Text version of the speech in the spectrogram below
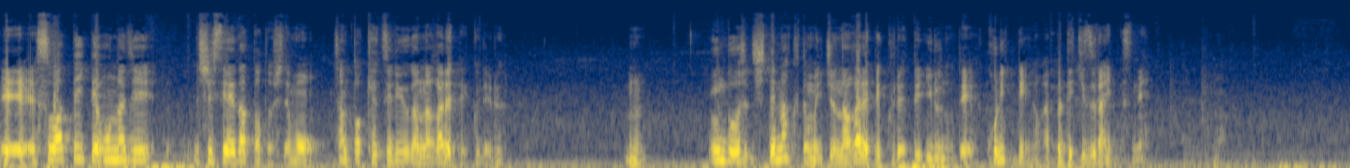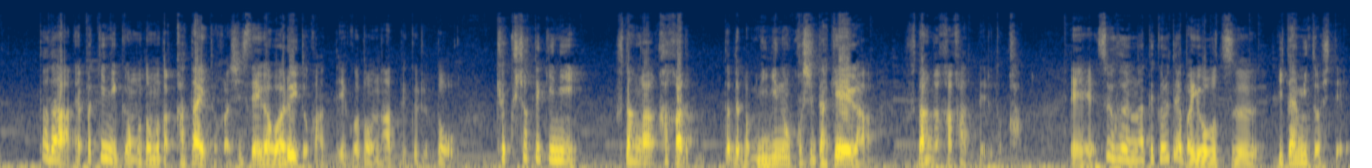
えー、座っていて同じ姿勢だったとしてもちゃんと血流が流れてくれる。うん。運動してなくても一応流れてくれているのでコリっていうのがやっぱできづらいんですね、うん、ただやっぱ筋肉がもともと硬いとか姿勢が悪いとかっていうことになってくると局所的に負担がかかる。例えば右の腰だけが負担がかかってるとか、えー、そういうふうになってくるとやっぱ腰痛痛みとして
